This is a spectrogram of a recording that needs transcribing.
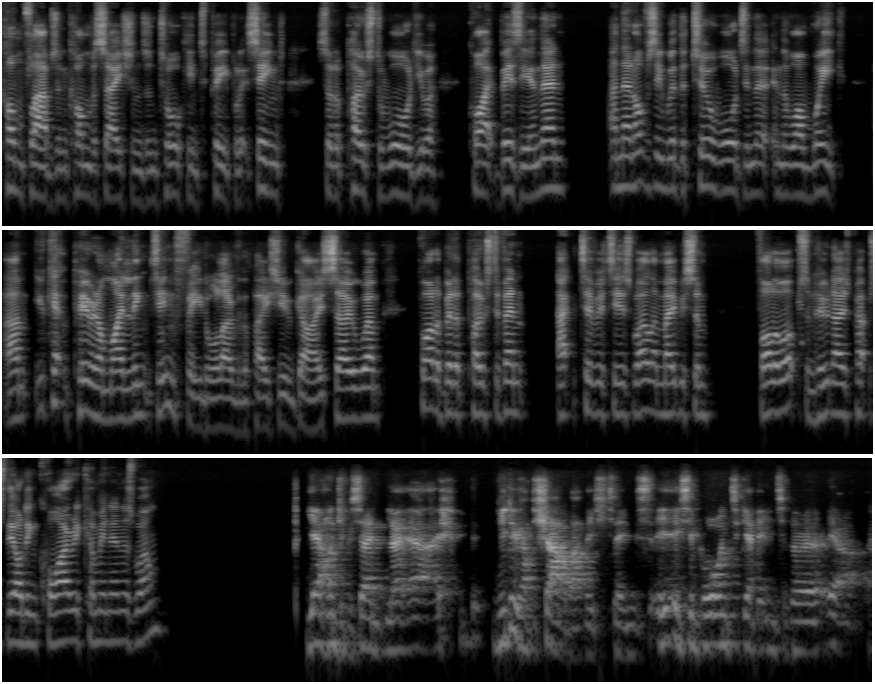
conflabs and conversations and talking to people. It seemed sort of post award you were quite busy. And then and then obviously with the two awards in the in the one week, um, you kept appearing on my LinkedIn feed all over the place, you guys. So um, quite a bit of post event activity as well, and maybe some follow ups, and who knows, perhaps the odd inquiry coming in as well? Yeah, hundred percent. Uh, you do have to shout about these things. It's important to get it into the uh,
